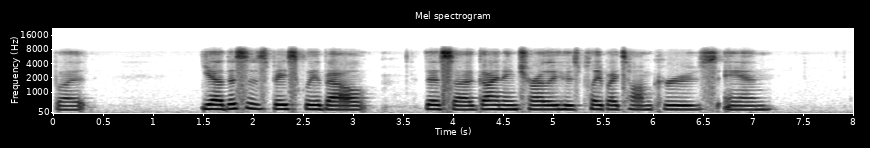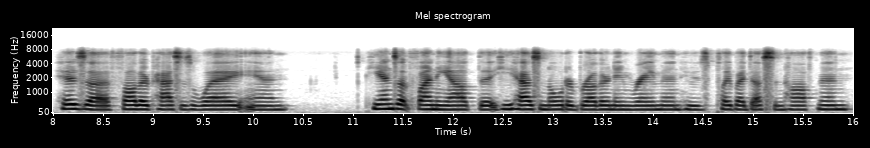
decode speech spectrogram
But, yeah, this is basically about this uh, guy named Charlie who's played by Tom Cruise, and his uh, father passes away, and he ends up finding out that he has an older brother named Raymond who's played by Dustin Hoffman.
